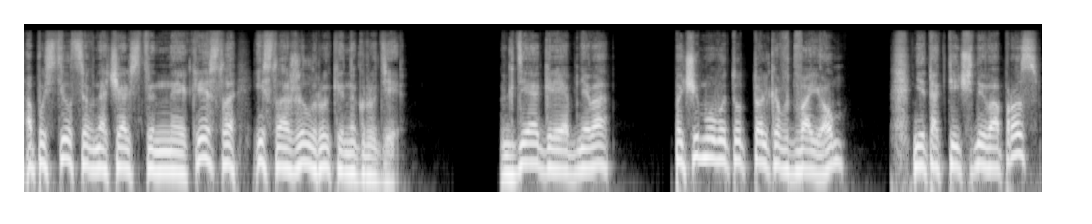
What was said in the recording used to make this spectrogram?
опустился в начальственное кресло и сложил руки на груди. «Где Гребнева? Почему вы тут только вдвоем? Нетактичный вопрос?»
